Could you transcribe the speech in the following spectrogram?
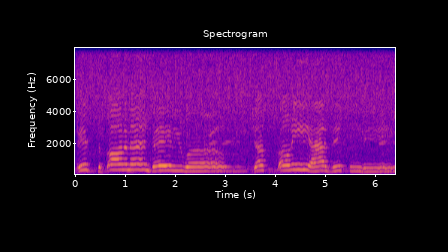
It's the Barnum and Bailey world, just phony as it can be.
